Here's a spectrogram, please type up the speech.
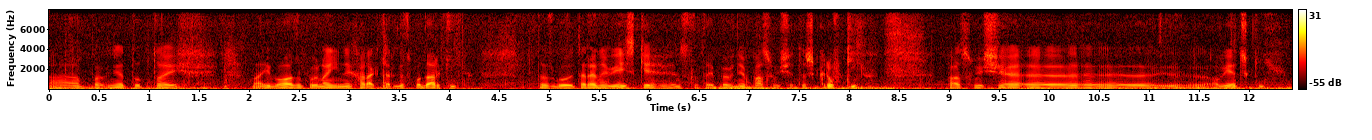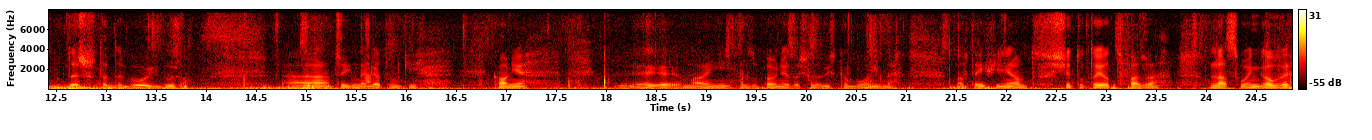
A pewnie tutaj no i była zupełnie inny charakter gospodarki. To już były tereny wiejskie, więc tutaj pewnie pasły się też krówki, pasły się e, owieczki, bo też wtedy było ich dużo. Czy inne gatunki, konie. E, no i zupełnie to środowisko było inne. No w tej chwili nam się tutaj odtwarza las łęgowy,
